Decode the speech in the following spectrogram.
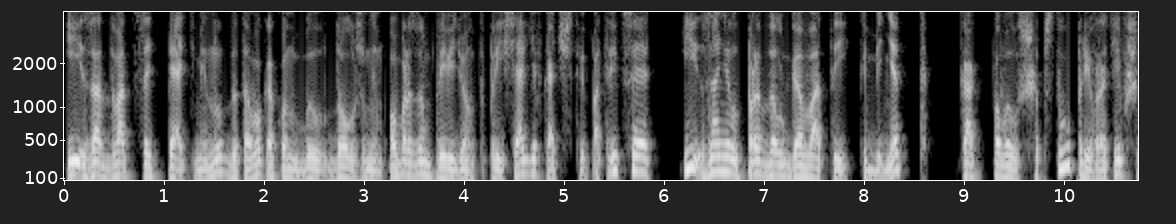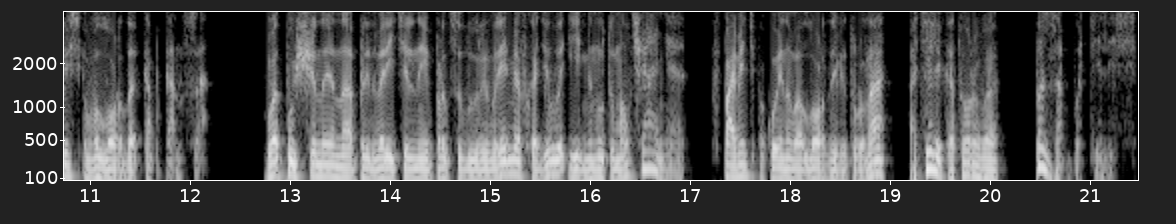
и за 25 минут до того, как он был должным образом приведен к присяге в качестве патриция и занял продолговатый кабинет, как по волшебству превратившись в лорда Капканса. В отпущенное на предварительные процедуры время входило и минута молчания в память покойного лорда Ветруна, о теле которого позаботились.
